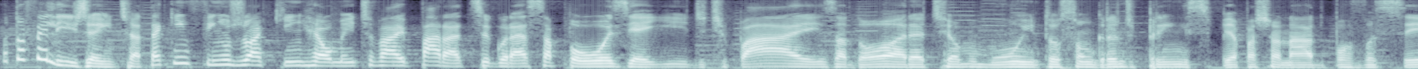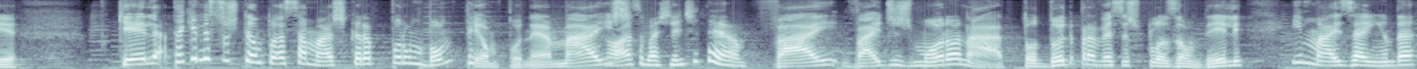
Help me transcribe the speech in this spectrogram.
Eu tô feliz, gente. Até que enfim o Joaquim realmente vai parar de segurar essa pose aí de tipo, ai, Isadora, te amo muito, eu sou um grande príncipe apaixonado por você. Porque ele, até que ele sustentou essa máscara por um bom tempo, né? Mas Nossa, bastante tempo. vai vai desmoronar. Tô doido pra ver essa explosão dele e mais ainda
